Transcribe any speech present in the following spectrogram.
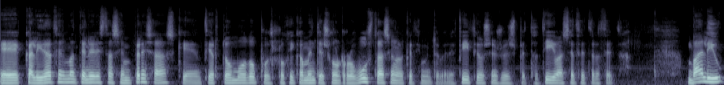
Eh, calidad es mantener estas empresas que, en cierto modo, pues lógicamente son robustas en el crecimiento de beneficios, en sus expectativas, etcétera, etcétera. Value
